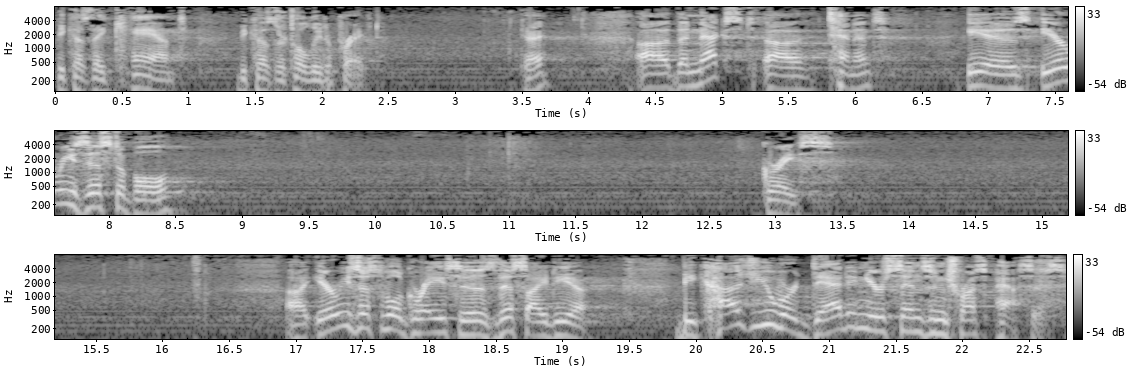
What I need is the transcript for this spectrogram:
Because they can't, because they're totally depraved. Okay? Uh, the next uh, tenant is irresistible grace. Uh, irresistible grace is this idea. Because you were dead in your sins and trespasses,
